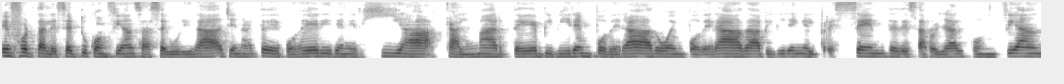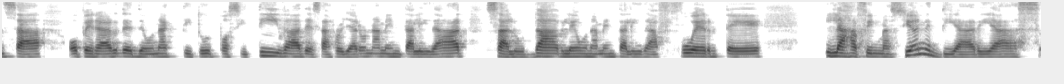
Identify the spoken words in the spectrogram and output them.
En fortalecer tu confianza, seguridad, llenarte de poder y de energía, calmarte, vivir empoderado, empoderada, vivir en el presente, desarrollar confianza, operar desde una actitud positiva, desarrollar una mentalidad saludable, una mentalidad fuerte, las afirmaciones diarias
